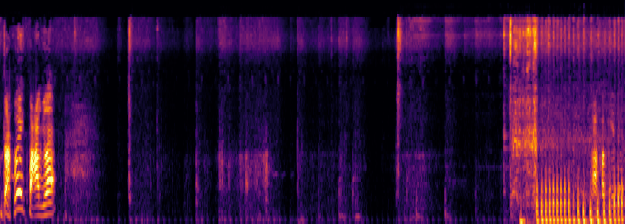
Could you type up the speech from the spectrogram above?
สตาร์ทไม่ฟังแล้ว อะเข้าเกียร์เลย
